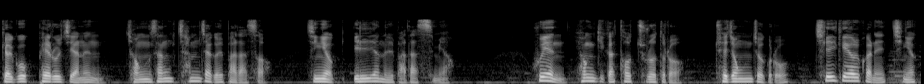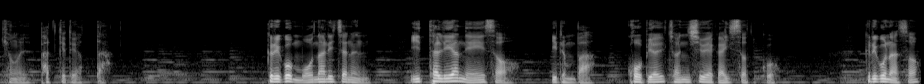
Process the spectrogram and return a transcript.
결국 페루지아는 정상 참작을 받아서 징역 1년을 받았으며 후엔 형기가 더 줄어들어 최종적으로 7개월간의 징역형을 받게 되었다. 그리고 모나리자는 이탈리아 내에서 이른바 고별 전시회가 있었고 그리고 나서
